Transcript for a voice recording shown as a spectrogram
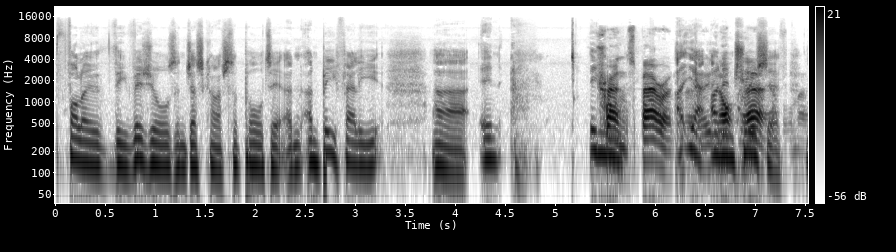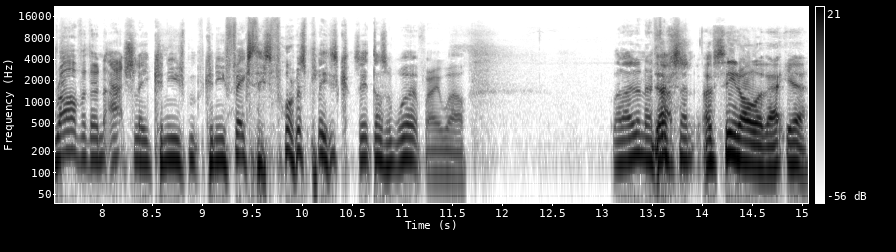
follow the visuals and just kind of support it and, and be fairly uh, in. In, transparent, uh, yeah, unintrusive, rather than actually, can you can you fix this for us, please? Because it doesn't work very well. Well, I don't know if that's. that's I've seen all of that. Yeah,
